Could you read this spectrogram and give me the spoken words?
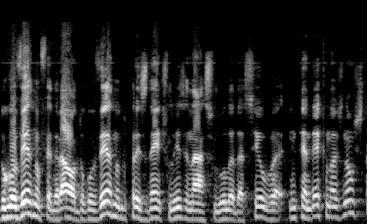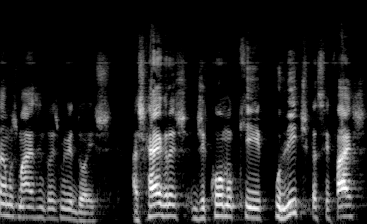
do governo federal, do governo do presidente Luiz Inácio Lula da Silva, entender que nós não estamos mais em 2002. As regras de como que política se faz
